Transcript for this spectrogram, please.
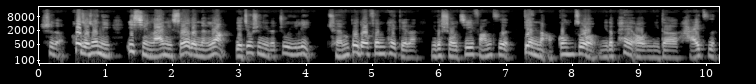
是的，或者说你一醒来，你所有的能量，也就是你的注意力。全部都分配给了你的手机、房子、电脑、工作、你的配偶、你的孩子，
